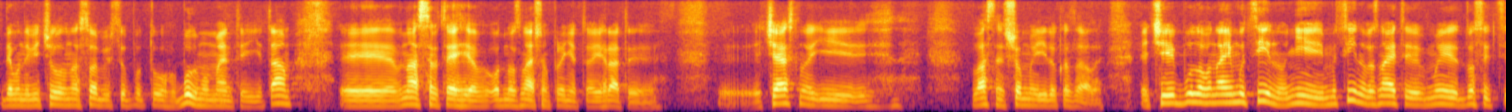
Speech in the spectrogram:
де вони відчули на собі всю потугу. Були моменти і там. Е, В нас стратегія однозначно прийнята грати чесно і Власне, що ми їй доказали. Чи була вона емоційно? Ні, емоційно, ви знаєте, ми досить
